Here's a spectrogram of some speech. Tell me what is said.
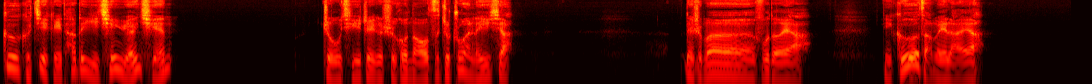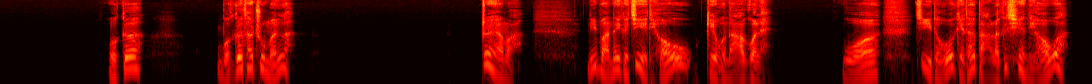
哥哥借给他的一千元钱。”周琦这个时候脑子就转了一下。那什么，福德呀，你哥咋没来呀？我哥，我哥他出门了。这样吧，你把那个借条给我拿过来，我记得我给他打了个欠条啊。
